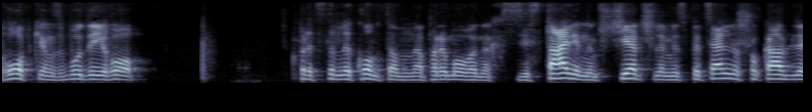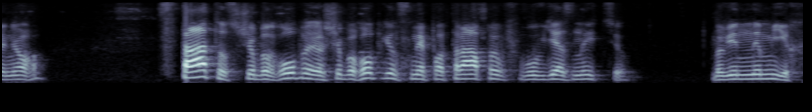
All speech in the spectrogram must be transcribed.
Гопкінс буде його представником там на перемовинах зі Сталіним, з Черчиллем, і спеціально шукав для нього статус, щоб, Гопкінс не потрапив у в'язницю, бо він не міг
